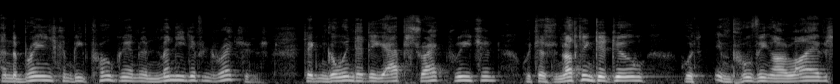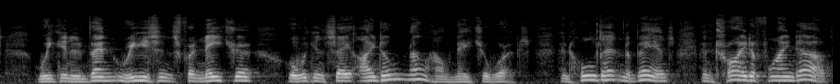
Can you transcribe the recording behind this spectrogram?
and the brains can be programmed in many different directions. They can go into the abstract region, which has nothing to do with improving our lives. We can invent reasons for nature, or we can say, I don't know how nature works, and hold that in abeyance and try to find out.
